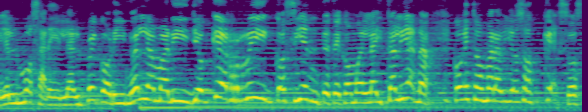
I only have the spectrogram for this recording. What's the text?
y el mozzarella, el pecorino, el amarillo. ¡Qué rico! Siéntete como en la italiana con estos maravillosos quesos.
